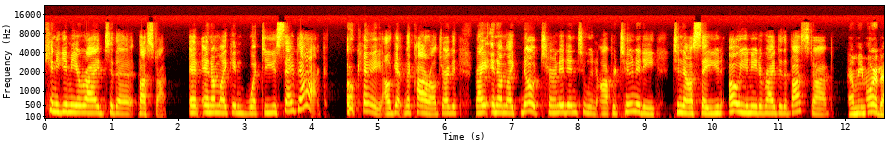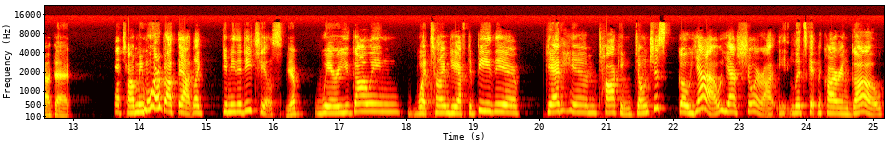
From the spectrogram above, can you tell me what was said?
Can you give me a ride to the bus stop? And, and I'm like, And what do you say back? Okay, I'll get in the car, I'll drive it. Right. And I'm like, No, turn it into an opportunity to now say, you, Oh, you need a ride to the bus stop. Tell me more about that. Yeah, tell me more about that. Like, give me the details. Yep. Where are you going? What time do you have to be there? get him talking. Don't just go, yeah, oh, yeah, sure. I, let's get in the car and go.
